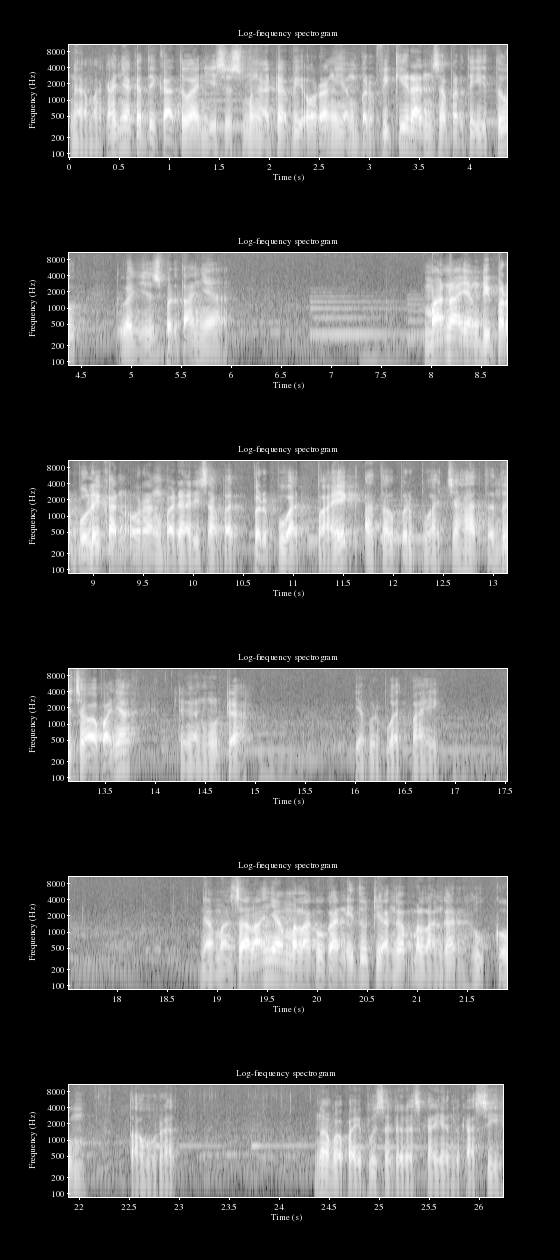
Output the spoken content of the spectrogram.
Nah, makanya ketika Tuhan Yesus menghadapi orang yang berpikiran seperti itu, Tuhan Yesus bertanya, "Mana yang diperbolehkan orang pada hari Sabat, berbuat baik atau berbuat jahat?" Tentu jawabannya dengan mudah ya berbuat baik. Nah, masalahnya melakukan itu dianggap melanggar hukum Taurat. Nah, Bapak Ibu Saudara sekalian terkasih,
